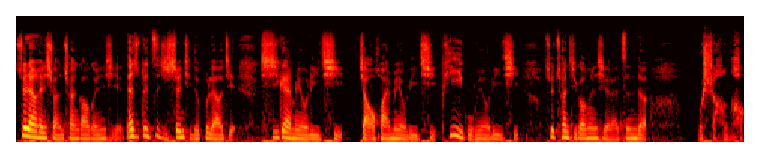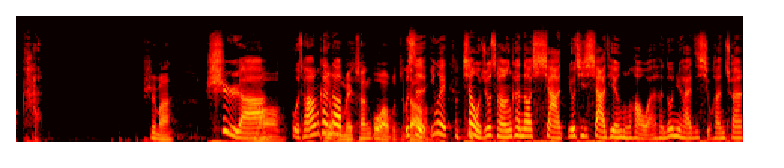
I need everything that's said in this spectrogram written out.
虽然很喜欢穿高跟鞋，但是对自己身体的不了解，膝盖没有力气，脚踝没有力气，屁股没有力气，所以穿起高跟鞋来真的不是很好看。是吗？是啊，哦我常常看到我没穿过啊，不知道。不是，因为像我就常常看到夏，尤其是夏天很好玩，很多女孩子喜欢穿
